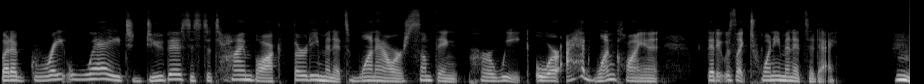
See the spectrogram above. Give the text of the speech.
but a great way to do this is to time block 30 minutes, one hour, something per week. Or I had one client that it was like 20 minutes a day hmm.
